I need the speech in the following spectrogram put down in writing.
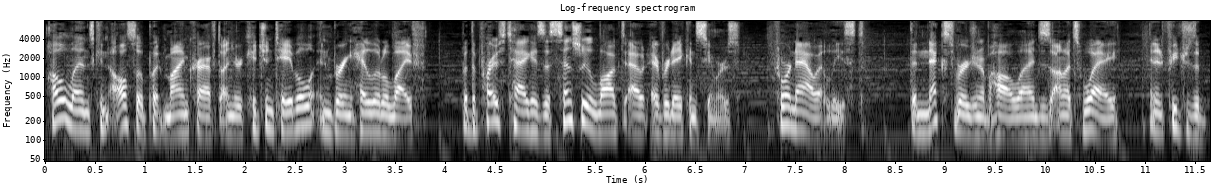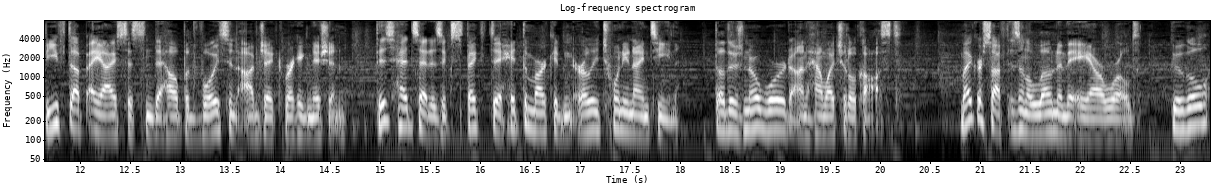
HoloLens can also put Minecraft on your kitchen table and bring Halo to life, but the price tag has essentially locked out everyday consumers, for now at least. The next version of HoloLens is on its way, and it features a beefed up AI system to help with voice and object recognition. This headset is expected to hit the market in early 2019, though there's no word on how much it'll cost. Microsoft isn't alone in the AR world. Google,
